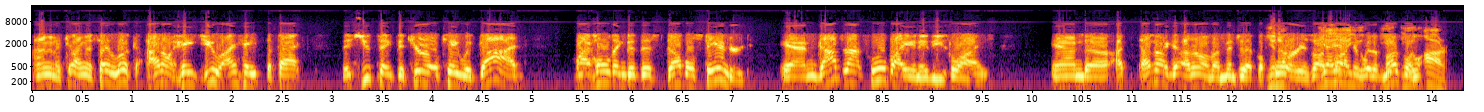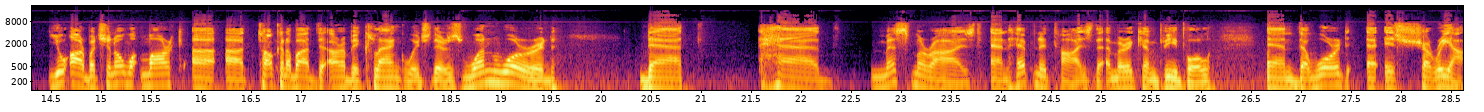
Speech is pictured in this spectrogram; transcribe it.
I'm going to I'm going to say, look, I don't hate you. I hate the fact that you think that you're okay with God by holding to this double standard. And God's not fooled by any of these lies. And uh, I, I'm not, I don't know if I mentioned that before. You know, is I was yeah, yeah, talking you, with a you- Muslim. you are. You are, but you know what, Mark? Uh, uh, talking about the Arabic language, there's one word that had mesmerized and hypnotized the American people, and the word uh, is Sharia.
